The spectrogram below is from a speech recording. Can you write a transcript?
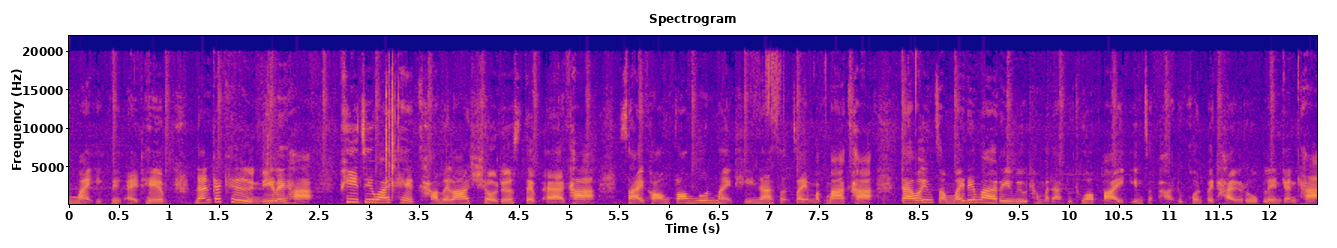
มใหม่อีกหนึ่งไอเทม นั่นก็คือนี่เลยค่ะ PGY Tech Camera Shoulder Step Air ค่ะ สายคล้องกล้องรุ่นใหม่ที่น่าสนใจมากๆค่ะ แต่ว่าอิมจะไม่ได้มารีวิวธรรมดาทั่วๆไป อิมจะพาทุกคนไปถ่ายรูปเล่นกันค่ะ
